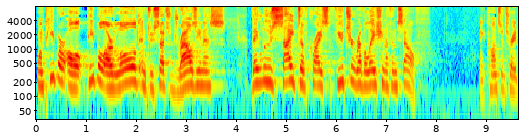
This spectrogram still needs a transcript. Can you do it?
When people are, all, people are lulled into such drowsiness, they lose sight of Christ's future revelation of himself and concentrate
